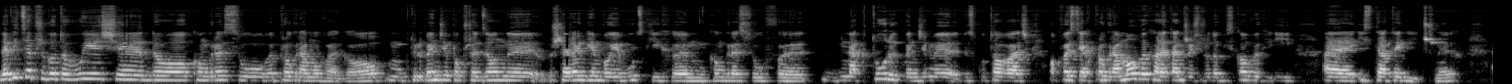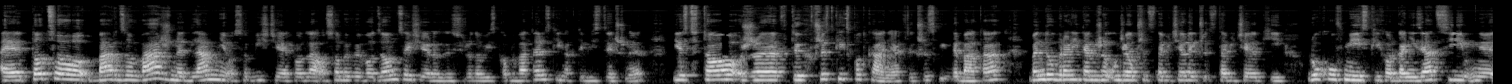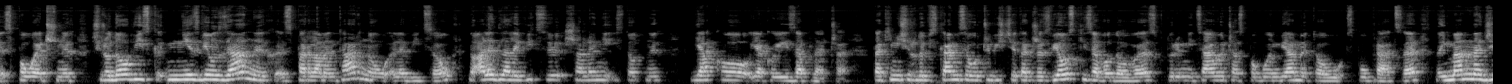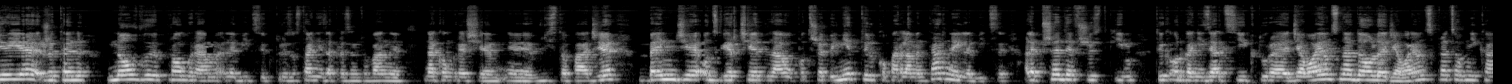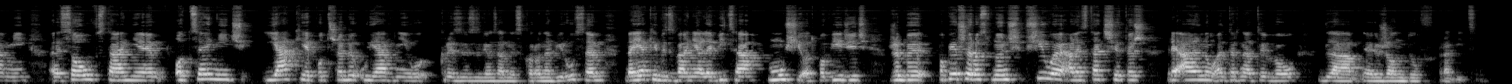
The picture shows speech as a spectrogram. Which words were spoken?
Lewica przygotowuje się do kongresu programowego, który będzie poprzedzony szeregiem wojewódzkich kongresów, e, na których będziemy dyskutować o kwestiach programowych, ale także środowiskowych i, e, i strategicznych. E, to, co bardzo ważne dla mnie osobiście, jako dla osoby wywodzącej się ze środowisk obywatelskich, aktywistycznych, jest to, że w tych wszystkich spotkaniach, w tych wszystkich debatach będą brali także udział przedstawiciele i przedstawicielki ruchów miejskich, organizacji społecznych, środowisk niezwiązanych z parlamentarną lewicą, no ale dla lewicy szalenie istotnych jako, jako jej zaplecze. Takimi środowiskami są oczywiście także związki zawodowe, z którymi cały czas pogłębiamy tą współpracę. No i mam nadzieję, że ten nowy program lewicy, który zostanie zaprezentowany na kongresie e, w listopadzie, będzie odzwierciedlał potrzeby nie tylko parlamentarnej lewicy, ale przede wszystkim tych organizacji, które działając na dole, działając z pracownikami, e, są w stanie ocenić, jakie potrzeby ujawnił kryzys związany z koronawirusem, na jakie wyzwania lewica musi odpowiedzieć, żeby po pierwsze rozpnąć w siłę, ale stać się też realną alternatywą dla e, rządów prawicy.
